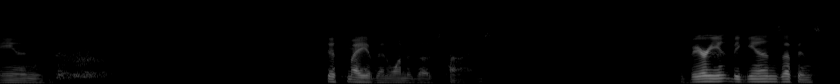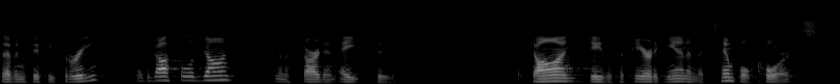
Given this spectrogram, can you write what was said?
And this may have been one of those times. The variant begins up in 753 of the Gospel of John. I'm going to start in 8 2. At dawn, Jesus appeared again in the temple courts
